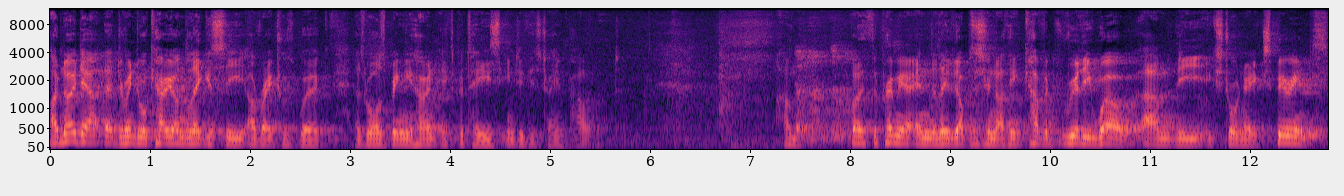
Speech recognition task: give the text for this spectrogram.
I've no doubt that Dorinda will carry on the legacy of Rachel's work as well as bringing her own expertise into the Australian Parliament. Um, both the Premier and the Leader of the Opposition, I think, covered really well um, the extraordinary experience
